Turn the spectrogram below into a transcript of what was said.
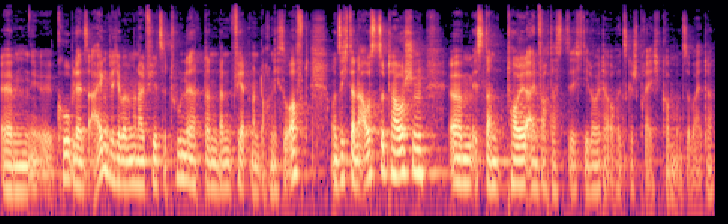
ähm, Koblenz eigentlich, aber wenn man halt viel zu tun hat, dann, dann fährt man doch nicht so oft. Und sich dann auszutauschen, ähm, ist dann toll einfach, dass sich die Leute auch ins Gespräch kommen und so weiter weiter.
